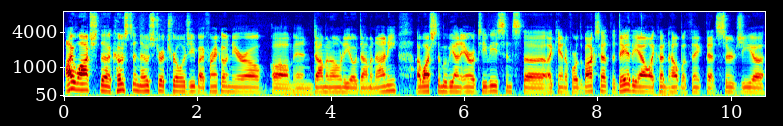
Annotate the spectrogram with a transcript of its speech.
I watched the Cosa Nostra trilogy by Franco Nero um, and Damiano Damiani. I watched the movie on Arrow TV since the I can't afford the box set. The Day of the Owl, I couldn't help but think that Sergio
